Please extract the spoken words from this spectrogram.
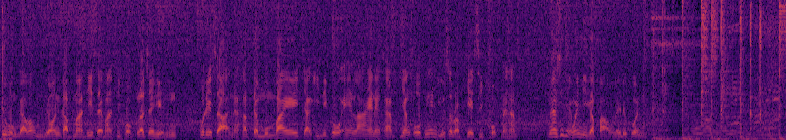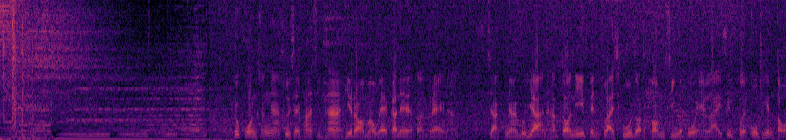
คือผมกล่าวว่าผมย้อนกลับมาที่สายพาน 16แล้วจะเห็นผู้โดยสารนะครับ แต่มุมไบจากอินดิโกแอร์ไลน์นะครับ ยังโอเพนอยู่สำหรับเกต16 นะครับ น่าจะยังไม่มีกระเป๋าเลยทุกคน ทุกคนข้างหน้าคือสายพาน15 ที่เรามาแวะกันตั้งแต่ตอนแรกนะครับ จากนาโกย่านะครับ ตอนนี้เป็น flyscoot.com สิงคโปร์แอร์ไลน์ซึ่งเปิดโอเพนต่อ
